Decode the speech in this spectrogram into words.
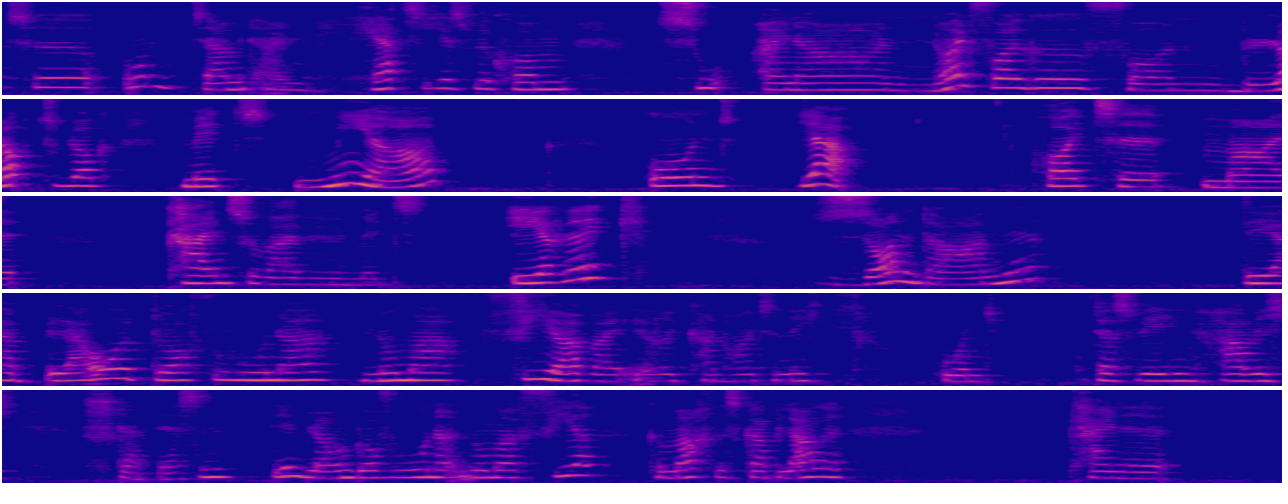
Leute und damit ein herzliches Willkommen zu einer neuen Folge von Blog zu Blog mit Mia. Und ja, heute mal kein Survival mit Erik, sondern der blaue Dorfbewohner Nummer 4, weil Erik kann heute nicht. Und deswegen habe ich stattdessen den blauen Dorfbewohner Nummer 4 gemacht. Es gab lange keine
